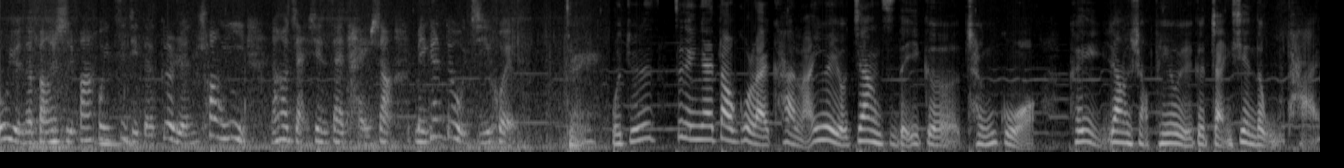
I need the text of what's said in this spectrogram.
多元的方式，发挥自己的个人创意，然后展现在台上，每个人都有机会。对，我觉得这个应该倒过来看啦，因为有这样子的一个成果，可以让小朋友有一个展现的舞台，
